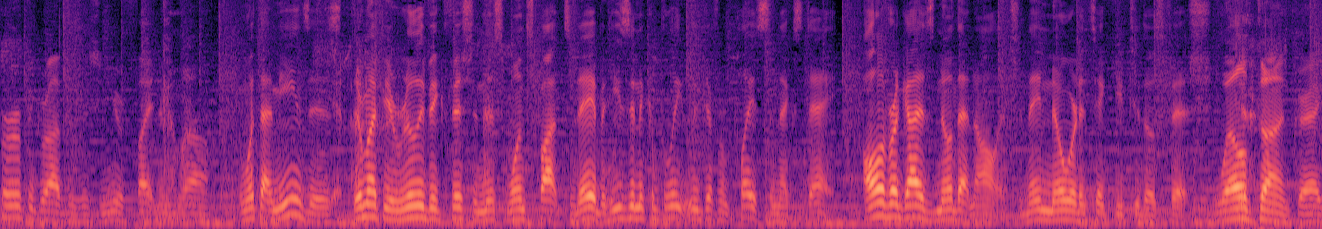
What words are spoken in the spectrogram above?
Perfect rod position. You're fighting him well. And what that means is there might be a really big fish in this one spot today, but he's in a completely different place the next day. All of our guys know that knowledge, and they know where to take you to those fish. Well done, Greg.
